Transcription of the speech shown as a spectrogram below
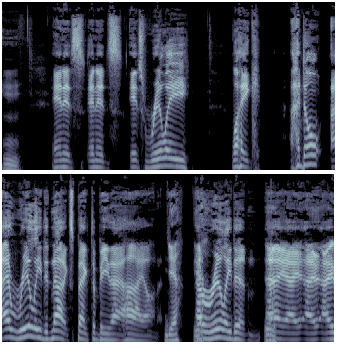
Mm. and it's and it's it's really like I don't I really did not expect to be that high on it. Yeah, I really didn't. Yeah. I, I, I,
